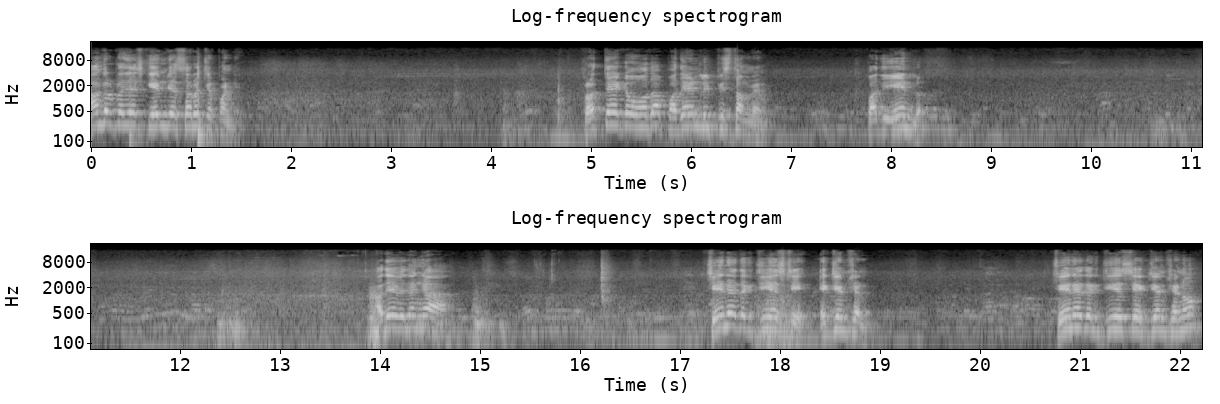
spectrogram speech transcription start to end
ఆంధ్రప్రదేశ్కి ఏం చేస్తారో చెప్పండి. ప్రత్యేక హోదా పదేండ్లు ఇప్పిస్తాం మేము. పది ఏండ్లు. అదేవిధంగా చేనేతకు జిఎస్టీ ఎగ్జిబిషన్ చేనేతకు జిఎస్టీ ఎగ్జిబిషను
